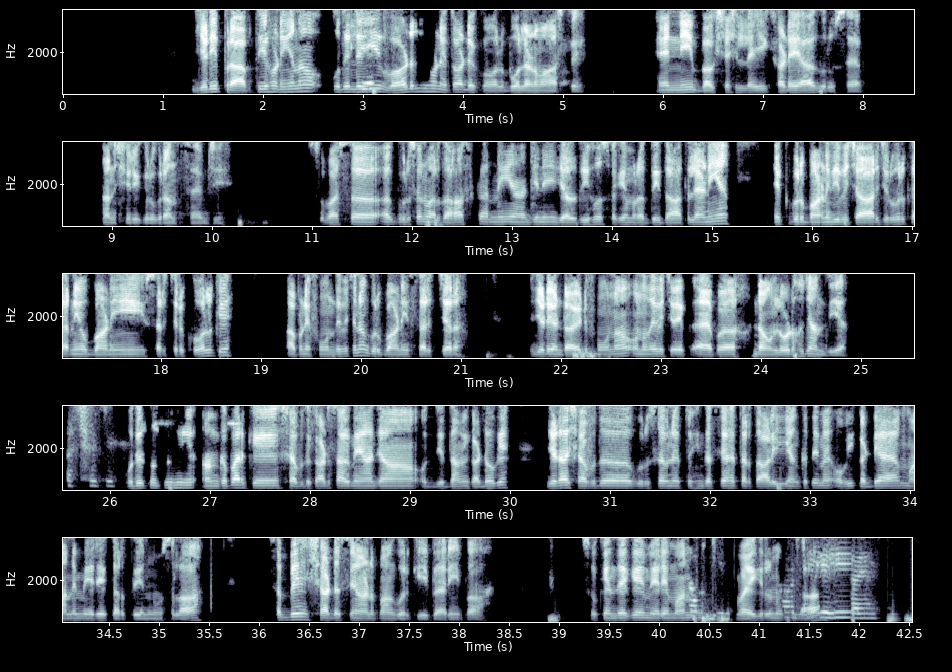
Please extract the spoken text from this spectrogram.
ਜਿਹੜੀ ਪ੍ਰਾਪਤੀ ਹੋਣੀ ਹੈ ਨਾ ਉਹਦੇ ਲਈ ਵਰਡ ਨਹੀਂ ਹੋਣੇ ਤੁਹਾਡੇ ਕੋਲ ਬੋਲਣ ਵਾਸਤੇ। ਇੰਨੀ ਬਖਸ਼ਿਸ਼ ਲਈ ਖੜੇ ਆ ਗੁਰੂ ਸਾਹਿਬ। ਧੰਨ ਸ਼੍ਰੀ ਗੁਰੂ ਗ੍ਰੰਥ ਸਾਹਿਬ ਜੀ। ਸੋ ਬਸ ਗੁਰੂ ਸਾਹਿਬ ਨੂੰ ਅਰਦਾਸ ਕਰਨੀ ਆ ਜਿੰਨੀ ਜਲਦੀ ਹੋ ਸਕੇ ਅਮਰਤ ਦੀ ਦਾਤ ਲੈਣੀ ਆ। ਇੱਕ ਗੁਰਬਾਣੀ ਦੀ ਵਿਚਾਰ ਜ਼ਰੂਰ ਕਰਨੀ ਉਹ ਬਾਣੀ ਸਰਚਰ ਖੋਲ ਕੇ ਆਪਣੇ ਫੋਨ ਦੇ ਵਿੱਚ ਨਾ ਗੁਰਬਾਣੀ ਸਰਚਰ ਜਿਹੜੇ ਐਂਡਰੋਇਡ ਫੋਨ ਆ ਉਹਨਾਂ ਦੇ ਵਿੱਚ ਇੱਕ ਐਪ ਡਾਊਨਲੋਡ ਹੋ ਜਾਂਦੀ ਆ। ਅੱਛਾ ਜੀ। ਉਹਦੇ ਤੋਂ ਤੁਸੀਂ ਅੰਕ ਭਰ ਕੇ ਸ਼ਬਦ ਕੱਢ ਸਕਦੇ ਆ ਜਾਂ ਜਿੱਦਾਂ ਵੀ ਕੱਢੋਗੇ। ਜਿਹੜਾ ਸ਼ਬਦ ਗੁਰੂ ਸਾਹਿਬ ਨੇ ਤੁਸੀਂ ਦੱਸਿਆ ਹੈ 43 ਅੰਕ ਤੇ ਮੈਂ ਉਹ ਵੀ ਕੱਢਿਆ ਆ। ਮਨ ਮੇਰੇ ਕਰਤੇ ਨੂੰ ਸਲਾਹ। ਸਭੇ ਛੱਡ ਸਿਆਣਪਾਂ ਗੁਰ ਕੀ ਪੈਰੀ ਪਾ ਸੋ ਕਹਿੰਦੇ ਕਿ ਮੇਰੇ ਮਨ ਵਾਹਿਗੁਰੂ ਨੂੰ ਸਲਾਹ।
